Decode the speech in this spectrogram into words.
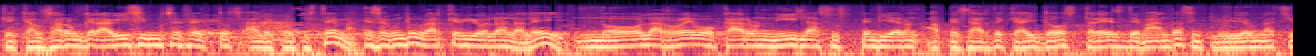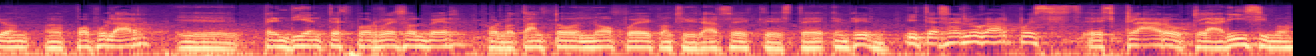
que causaron gravísimos efectos al ecosistema. En segundo lugar que viola la ley. No la revocaron ni la suspendieron a pesar de que hay dos, tres demandas, incluida una acción uh, popular, eh, pendientes por resolver. Por lo tanto, no puede considerarse que esté en firme. Y tercer lugar, pues es claro, clarísimo,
